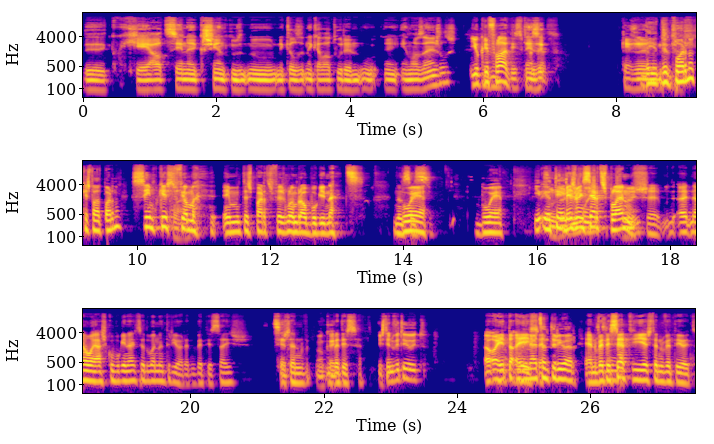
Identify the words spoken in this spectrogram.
de- que é alta cena crescente no, no- naquele, naquela altura no- em, em Los Angeles. E eu queria falar disso. por Tens a- acaso. De, de porno? Queres falar de porno? Sim, porque este filme, em muitas partes, fez-me lembrar o Boogie Nights. Não Boé. sei se... Boé. Eu, eu tenho- Mesmo em certos planos. eh, Não, eu acho que o Boogie Nights é do ano anterior, é de 96. Certo. Este é no- Ok. 97. Este é 98. Oh, então, é isso. Nights é- anterior. É 97 e este é 98.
